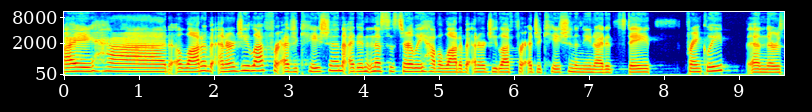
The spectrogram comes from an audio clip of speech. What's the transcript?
I had a lot of energy left for education. I didn't necessarily have a lot of energy left for education in the United States, frankly. And there's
